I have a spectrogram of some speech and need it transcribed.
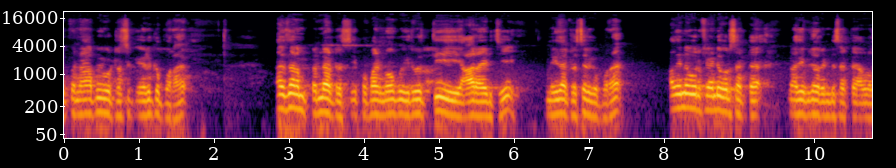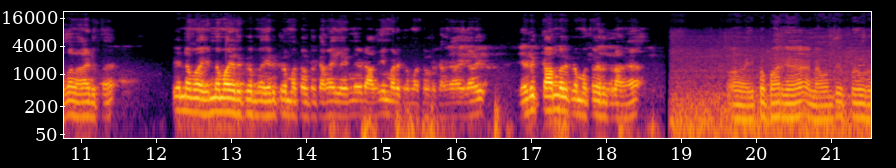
இப்போ நான் போய் ஒரு ட்ரெஸ்ஸுக்கு எடுக்க போகிறேன் அதுதான் நம்ம பெண்ணா ட்ரெஸ் இப்போ பாருங்க நோம்பு இருபத்தி ஆறு ஆயிடுச்சு. இன்றைக்கி தான் ட்ரெஸ் எடுக்க போகிறேன் அது என்ன ஒரு ஃபேண்டு ஒரு சட்டை. அதிகபட்சம் ரெண்டு சட்டை. அவ்வளோதான் நான் எடுப்பேன் என்ன மா என்ன மாதிரி இருக்கிற எடுக்கிற மக்கள் இருக்காங்க? இல்லை என்ன விட அதிகமாக எடுக்கிற மக்கள் இருக்காங்க? இல்லாட்டி எடுக்காமல் இருக்கிற மக்கள் இருக்கிறாங்க. இப்போ பாருங்கள் நான் வந்து இப்போ ஒரு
